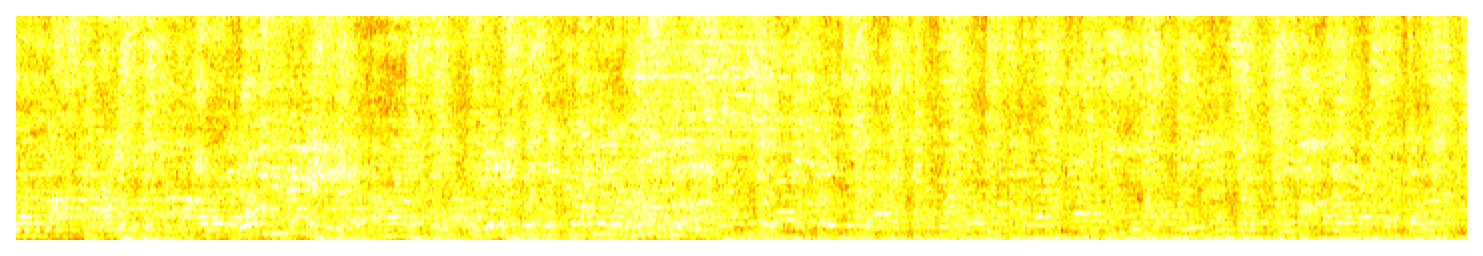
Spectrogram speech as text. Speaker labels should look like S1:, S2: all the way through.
S1: I on the box.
